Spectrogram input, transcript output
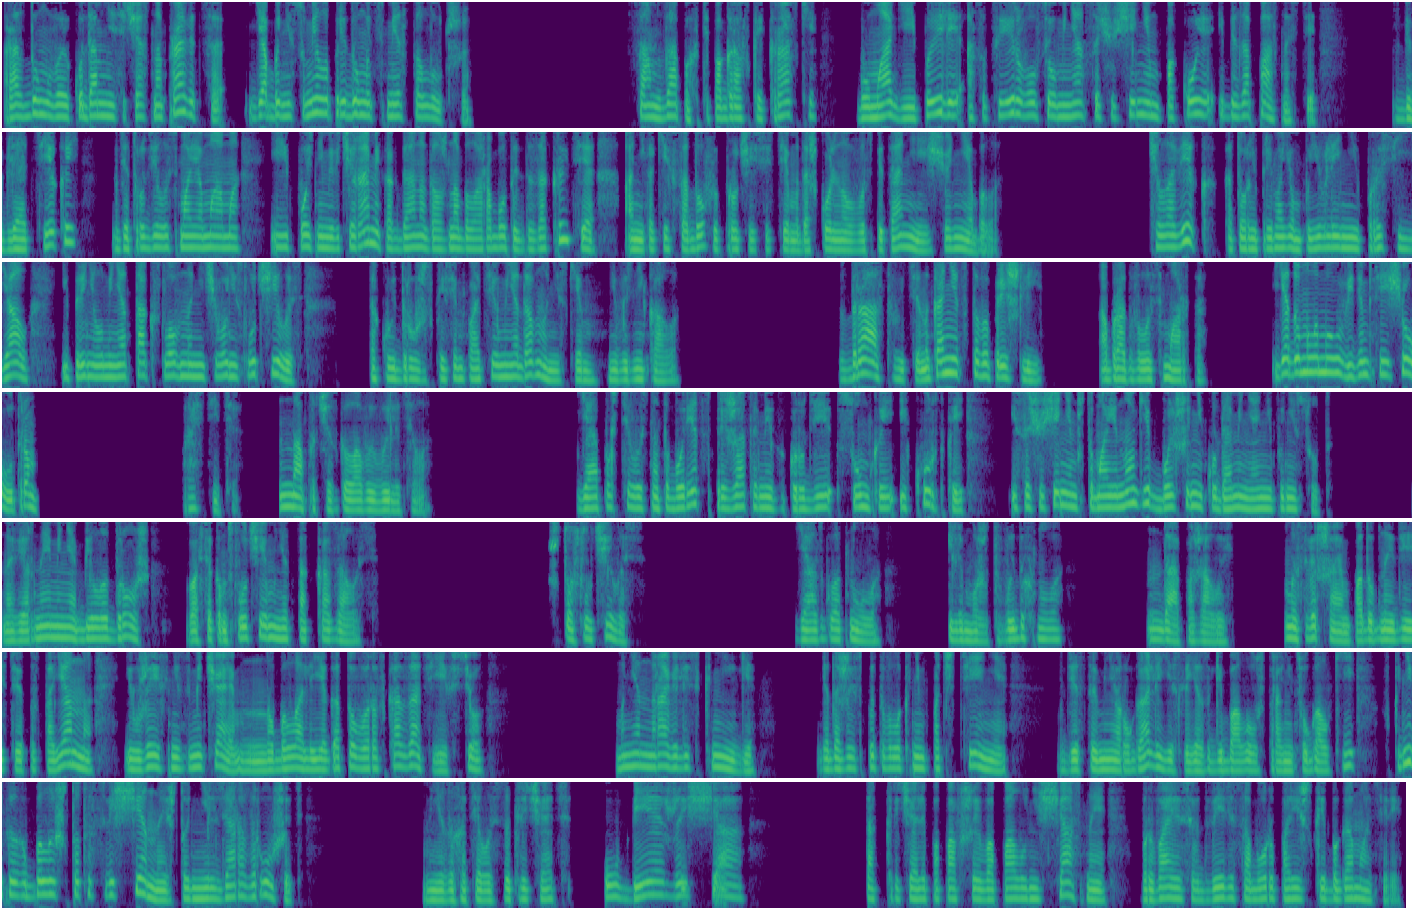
Раздумывая, куда мне сейчас направиться, я бы не сумела придумать место лучше. Сам запах типографской краски, бумаги и пыли ассоциировался у меня с ощущением покоя и безопасности, с библиотекой, где трудилась моя мама, и поздними вечерами, когда она должна была работать до закрытия, а никаких садов и прочей системы дошкольного воспитания еще не было. Человек, который при моем появлении просиял и принял меня так, словно ничего не случилось, такой дружеской симпатии у меня давно ни с кем не возникало. «Здравствуйте, наконец-то вы пришли», — обрадовалась Марта. «Я думала, мы увидимся еще утром». «Простите, напрочь из головы вылетело». Я опустилась на табурет с прижатыми к груди сумкой и курткой и с ощущением, что мои ноги больше никуда меня не понесут. Наверное, меня била дрожь, во всяком случае, мне так казалось. Что случилось? Я сглотнула. Или, может, выдохнула? Да, пожалуй. Мы совершаем подобные действия постоянно и уже их не замечаем, но была ли я готова рассказать ей все? Мне нравились книги. Я даже испытывала к ним почтение. В детстве меня ругали, если я загибала у страниц уголки. В книгах было что-то священное, что нельзя разрушить. Мне захотелось закричать «Убежища!» Так кричали попавшие в опалу несчастные, врываясь в двери собора Парижской Богоматери.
